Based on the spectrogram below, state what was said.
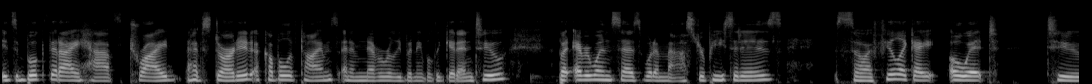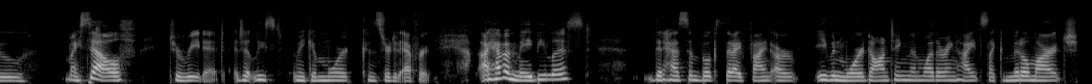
it's a book that I have tried, have started a couple of times and have never really been able to get into, but everyone says what a masterpiece it is. So I feel like I owe it to myself to read it, to at least make a more concerted effort. I have a maybe list that has some books that I find are even more daunting than Wuthering Heights, like Middlemarch,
